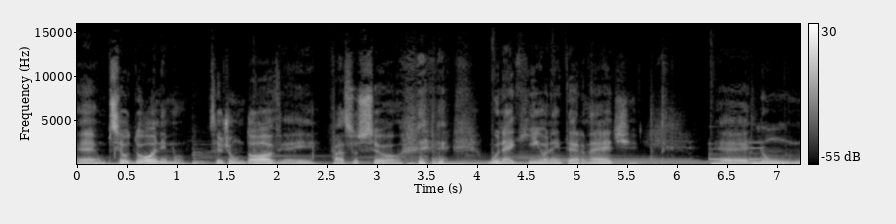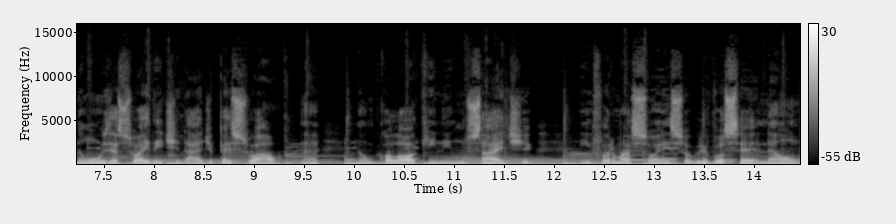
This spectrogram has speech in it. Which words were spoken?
é, um pseudônimo, seja um Dove aí, faça o seu bonequinho na internet é, não, não use a sua identidade pessoal, né? não coloque em nenhum site informações sobre você, não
